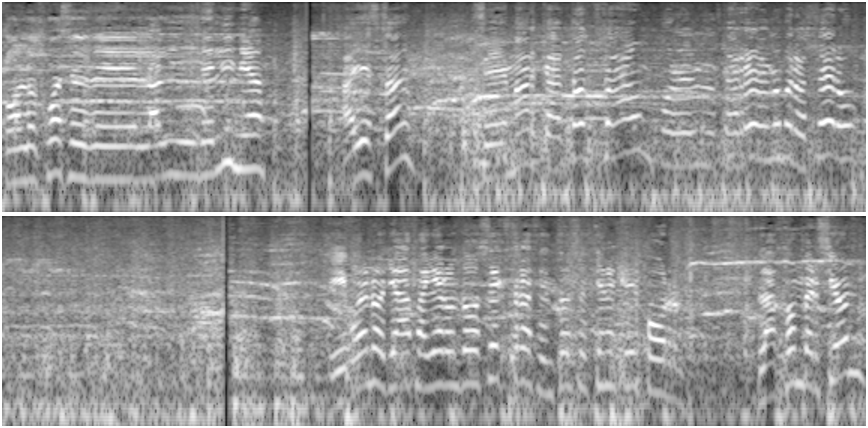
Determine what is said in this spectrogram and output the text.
con los jueces de la de línea. Ahí está. Se marca touchdown por el carrera número 0. Y bueno, ya fallaron dos extras, entonces tienen que ir por la conversión.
